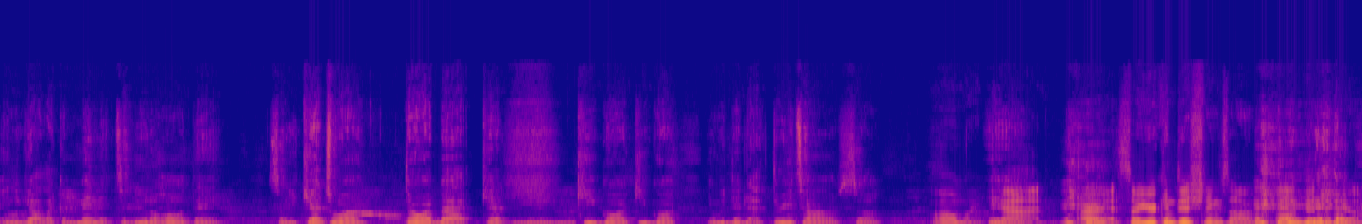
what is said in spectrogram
and you got like a minute to do the whole thing. So you catch one, throw it back, catch, you keep going, keep going, and we did that three times. So. Oh my Yeah. god. All right. So your conditioning's all, all good to go.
